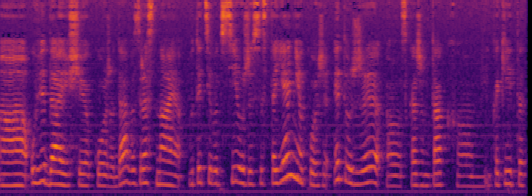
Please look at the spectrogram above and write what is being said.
а, увядающая кожа, да, возрастная. Вот эти вот все уже состояния кожи, это уже, а, скажем так, какие-то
